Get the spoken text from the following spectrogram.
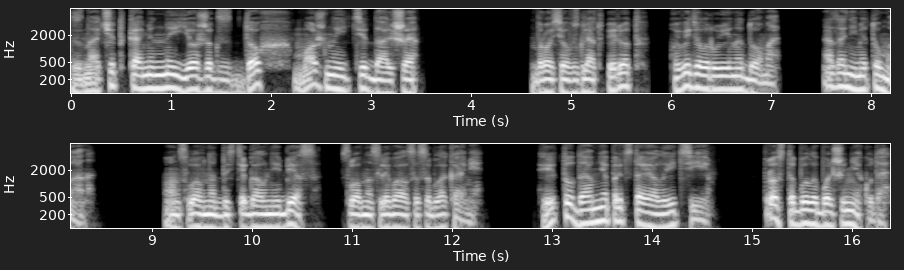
значит, каменный ежик сдох, можно идти дальше. Бросив взгляд вперед, увидел руины дома, а за ними туман. Он словно достигал небес, словно сливался с облаками. И туда мне предстояло идти. Просто было больше некуда.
